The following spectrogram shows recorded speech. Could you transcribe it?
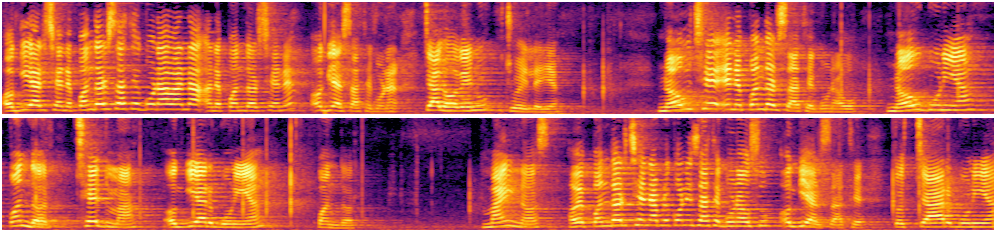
અગિયાર છે ને પંદર સાથે ગુણાવાના અને પંદર છે ને અગિયાર સાથે ગુણાવાના. ચાલો હવે એનું જોઈ લઈએ. નવ છે એને પંદર સાથે ગુણાવો. નવ ગુણ્યા પંદર છેદમાં અગિયાર ગુણ્યા પંદર. માઇનસ હવે પંદર છે ને આપણે કોની સાથે ગુણાવશું? અગિયાર સાથે. તો ચાર ગુણ્યા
